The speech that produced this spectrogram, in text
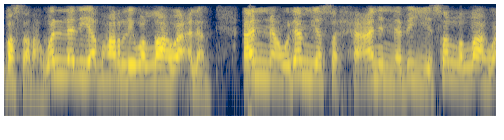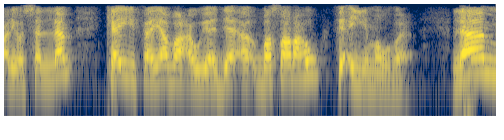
بصره. والذي يظهر لي والله أعلم أنه لم يصح عن النبي صلى الله عليه وسلم كيف يضع بصره في أي موضع. لم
